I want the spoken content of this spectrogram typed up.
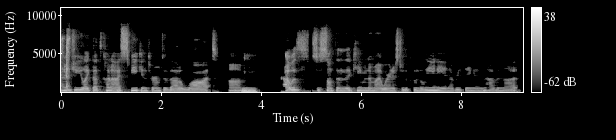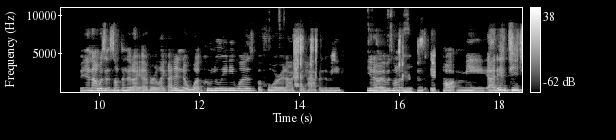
energy. Like that's kind of, I speak in terms of that a lot. Um, mm-hmm that was just something that came into my awareness through the kundalini and everything and having that and that wasn't something that i ever like i didn't know what kundalini was before it actually happened to me you know it was one of the things it taught me i didn't teach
